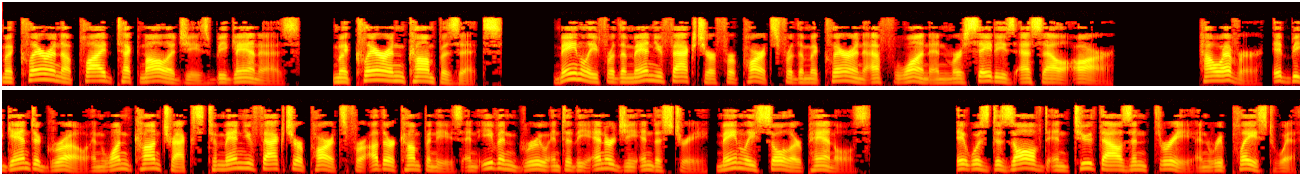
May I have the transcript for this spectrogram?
McLaren Applied Technologies began as McLaren Composites, mainly for the manufacture for parts for the McLaren F1 and Mercedes SLR. However, it began to grow and won contracts to manufacture parts for other companies and even grew into the energy industry, mainly solar panels. It was dissolved in 2003 and replaced with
